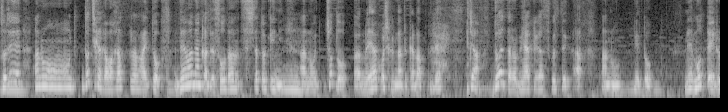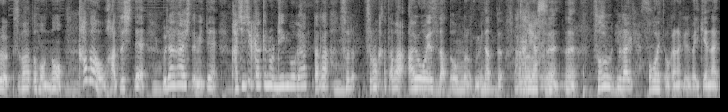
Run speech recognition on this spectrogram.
それ、ね、あのどっちかが分からないと電話なんかで相談した時に、あのちょっとあのややこしくなるからでじゃあどうやったら見分けがつくっていうかあのえっとね、持っているスマートフォンのカバーを外して裏返してみて活字掛けのリンゴがあったらそれその方は iOS だと組だってわかりやすい。うんうん、そのぐらい覚えておかなければいけない。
